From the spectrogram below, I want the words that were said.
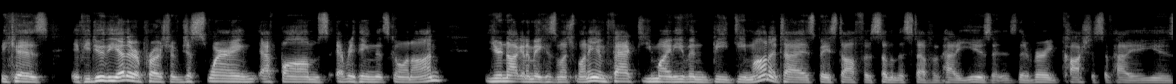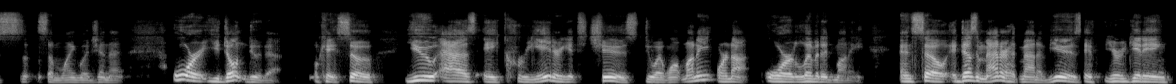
Because if you do the other approach of just swearing F bombs, everything that's going on, you're not going to make as much money. In fact, you might even be demonetized based off of some of the stuff of how to use it. Is they're very cautious of how you use some language in it. Or you don't do that. Okay, so you as a creator get to choose do I want money or not, or limited money. And so it doesn't matter the amount of views. If you're getting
